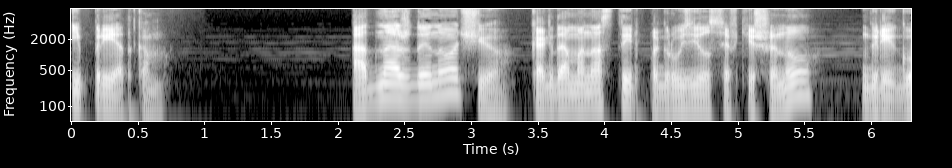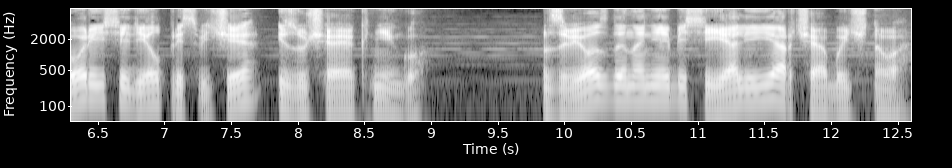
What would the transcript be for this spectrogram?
и предкам. Однажды ночью, когда монастырь погрузился в тишину, Григорий сидел при свече, изучая книгу. Звезды на небе сияли ярче обычного,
